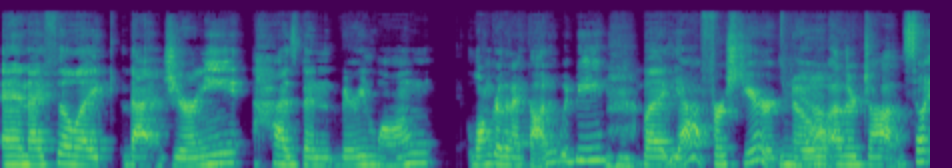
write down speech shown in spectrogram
And I feel like that journey has been very long, longer than I thought it would be. Mhm. But yeah, first year, no Yeah. other jobs. So it,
